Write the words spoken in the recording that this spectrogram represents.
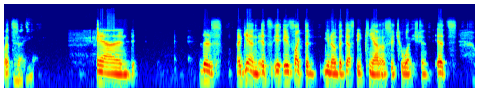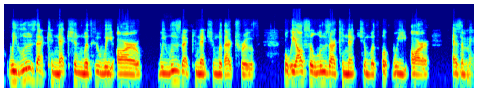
let's say. Mm-hmm. And there's again, it's it, it's like the you know the dusty piano situation. It's we lose that connection with who we are. We lose that connection with our truth, but we also lose our connection with what we are as a man.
